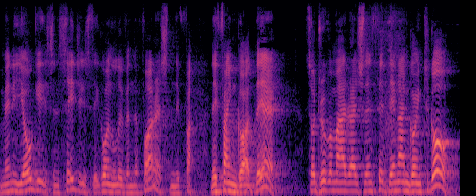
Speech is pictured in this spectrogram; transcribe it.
Many yogis and sages, they go and live in the forest and they, fi they find God there. So Dhruva Maharaj then said, then I'm going to go.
